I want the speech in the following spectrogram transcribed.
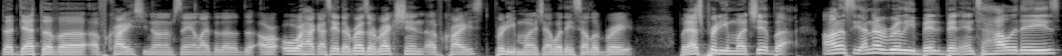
the death of uh of Christ. You know what I'm saying? Like the, the, the or or how can I say the resurrection of Christ? Pretty much that's what they celebrate. But that's pretty much it. But honestly, I never really been been into holidays.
